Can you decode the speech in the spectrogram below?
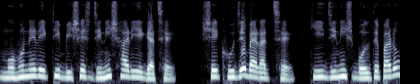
মোহনের একটি বিশেষ জিনিস হারিয়ে গেছে। সে খুঁজে বেড়াচ্ছে। কি জিনিস বলতে পারো?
